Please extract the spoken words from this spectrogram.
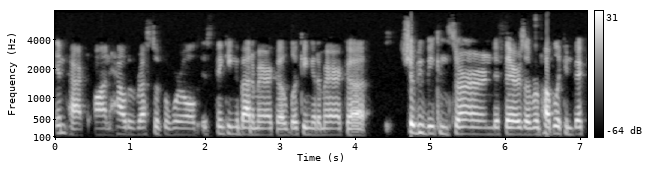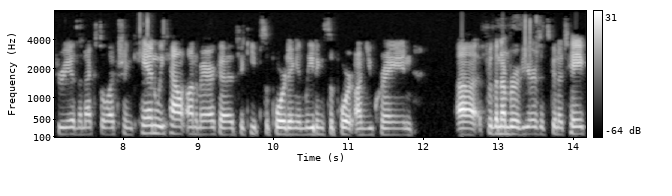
impact on how the rest of the world is thinking about America, looking at America. Should we be concerned if there's a Republican victory in the next election? Can we count on America to keep supporting and leading support on Ukraine uh, for the number of years it's going to take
